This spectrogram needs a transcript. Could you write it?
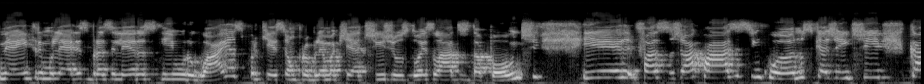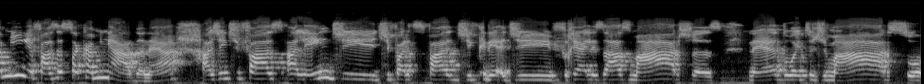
né, entre mulheres brasileiras e uruguaias, porque esse é um problema que atinge os dois lados da ponte, e faz já quase cinco anos que a gente caminha, faz essa caminhada, né? A gente faz, além de, de participar, de, de realizar as marchas, né, do 8 de março,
